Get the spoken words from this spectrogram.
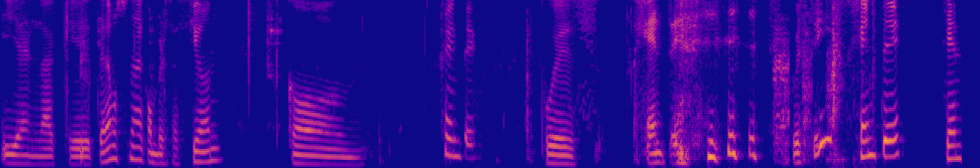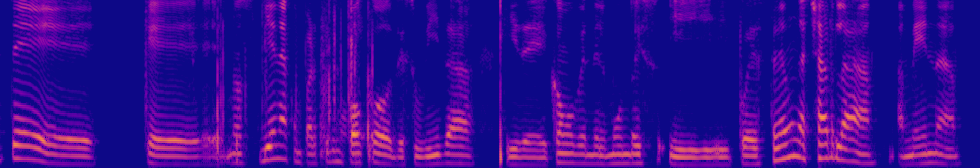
y en la que tenemos una conversación con Gente. pues gente, pues sí, pues, gente, gente que nos viene a compartir un poco de su vida y de cómo ven el mundo y, pues tener una charla amena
